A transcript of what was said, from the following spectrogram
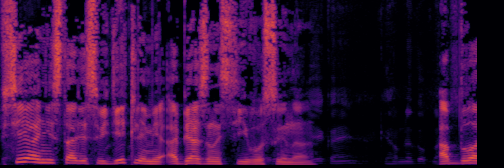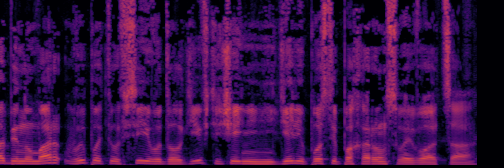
Все они стали свидетелями обязанности его сына. Абдулла бин Умар выплатил все его долги в течение недели после похорон своего отца.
